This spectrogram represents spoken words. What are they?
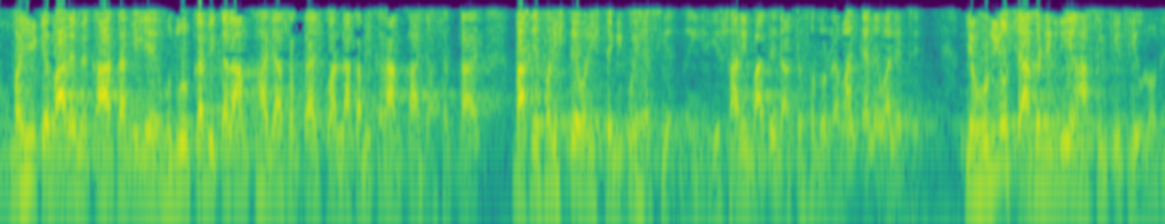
وہی کے بارے میں کہا تھا کہ یہ حضور کا بھی کلام کہا جا سکتا ہے، اس کو اللہ کا بھی کلام کہا جا سکتا ہے۔ باقی فرشتے ورشتے کی کوئی حیثیت نہیں ہے۔ یہ ساری باتیں ڈاکٹر فضل الرحمان کہنے والے تھے۔ یہودیوں سے آ کر ڈگریاں حاصل کی تھی انہوں نے۔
